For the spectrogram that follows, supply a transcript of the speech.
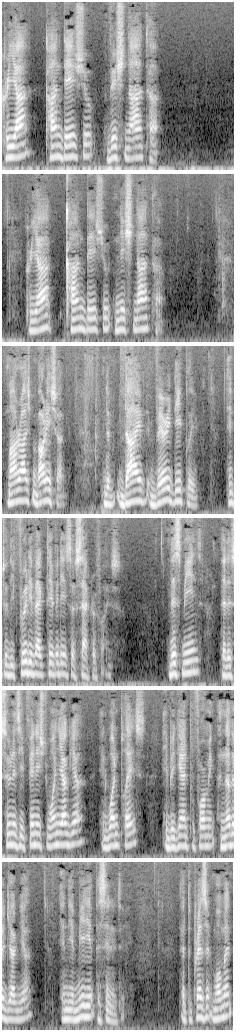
Kriya Kandeshu Vishnata. Kriya Kandeshu Nishnata. Maharaj Barishat dived very deeply into the fruitive activities of sacrifice. This means that as soon as he finished one yajna in one place, he began performing another yajna in the immediate vicinity. At the present moment,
